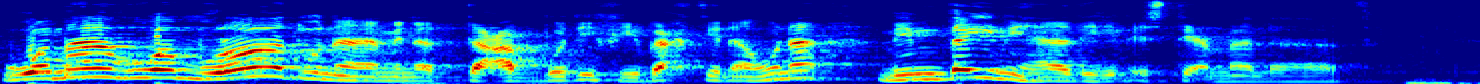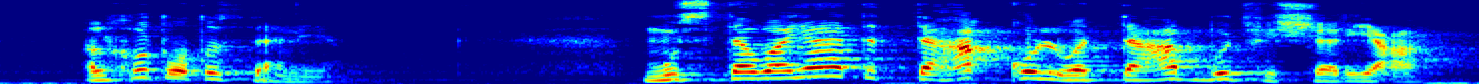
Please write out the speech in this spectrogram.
وما هو مرادنا من التعبد في بحثنا هنا من بين هذه الاستعمالات. الخطوة الثانية مستويات التعقل والتعبد في الشريعة.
